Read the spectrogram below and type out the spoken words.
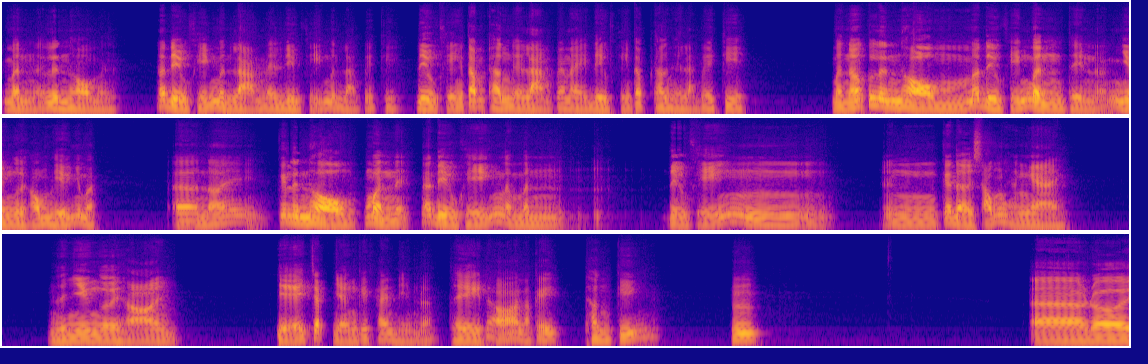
mình cái linh hồn này nó điều khiển mình làm này điều khiển mình làm cái kia. Điều khiển tấm thân này làm cái này điều khiển tấm thân này làm cái kia. Mình nói cái linh hồn nó điều khiển mình thì nó nhiều người không hiểu nhưng mà uh, nói cái linh hồn của mình ấy, nó điều khiển là mình điều khiển cái đời sống hàng ngày. Thì nhiều người họ dễ chấp nhận cái khái niệm đó. Thì đó là cái thân kiến. Ừ à, rồi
